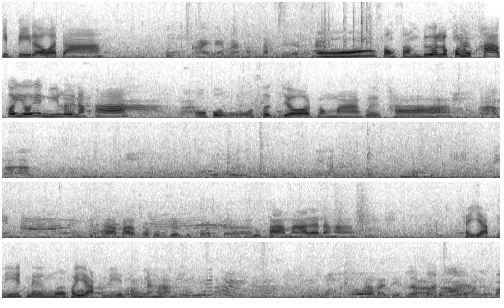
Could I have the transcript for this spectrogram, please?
กี่ปีแล้ววะจ๊ะเพิ่งขายได้มาสองสามเดือนอ๋อสองสามเดือนแล้วก็ลูกค้าก็เยอะอย่างนี้เลยนะคะ โอ้โห สุดยอดมาก ๆ เลยค่ะ สิบห้าบาทครับผมเลือกทุกคนจ้าลูกค้ามาแล้วนะคะอืมขยับนิดนึงโมขยับนิดนึงนะคะห้าไหนดีครับก่อนค่ะไม่ได้ไป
